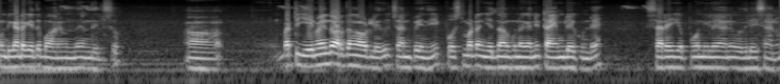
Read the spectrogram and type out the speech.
ఒంటి గంటకి అయితే బాగానే ఉంది అని తెలుసు బట్ ఏమైందో అర్థం కావట్లేదు. చనిపోయింది. పోస్ట్ మార్టం చేద్దాం అనుకున్నా కానీ టైం లేకుండే. సరే ఇక పోనీలే అని వదిలేశాను.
